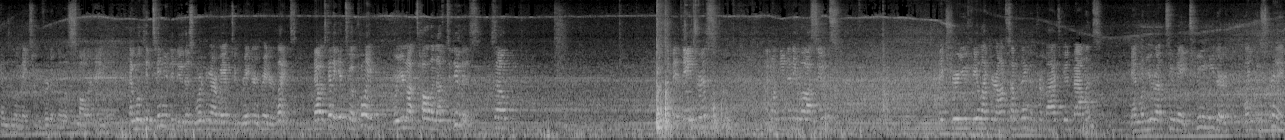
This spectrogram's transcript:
pendulum makes from vertical a smaller angle. And we'll continue to do this, working our way up to greater and greater lengths. Now it's going to get to a point where you're not tall enough to do this. So dangerous. I don't need any lawsuits. Make sure you feel like you're on something that provides good balance. And when you're up to a two meter length of string,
